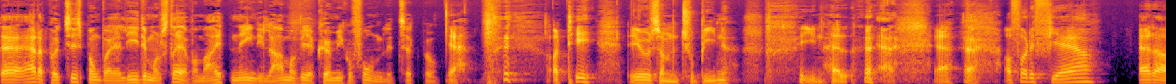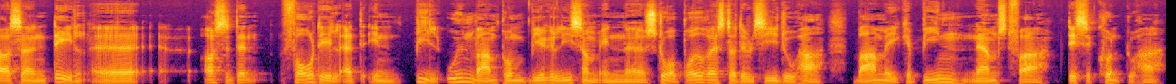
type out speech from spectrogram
Der er der på et tidspunkt, hvor jeg lige demonstrerer, hvor meget den egentlig larmer ved at køre mikrofonen lidt tæt på. Ja, og det, det er jo som en turbine i en hal. Ja. ja. Ja. Og for det fjerde er der også en del, øh, også den fordel, at en bil uden varmepumpe virker ligesom en øh, stor brødrester, det vil sige, at du har varme i kabinen nærmest fra det sekund, du har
